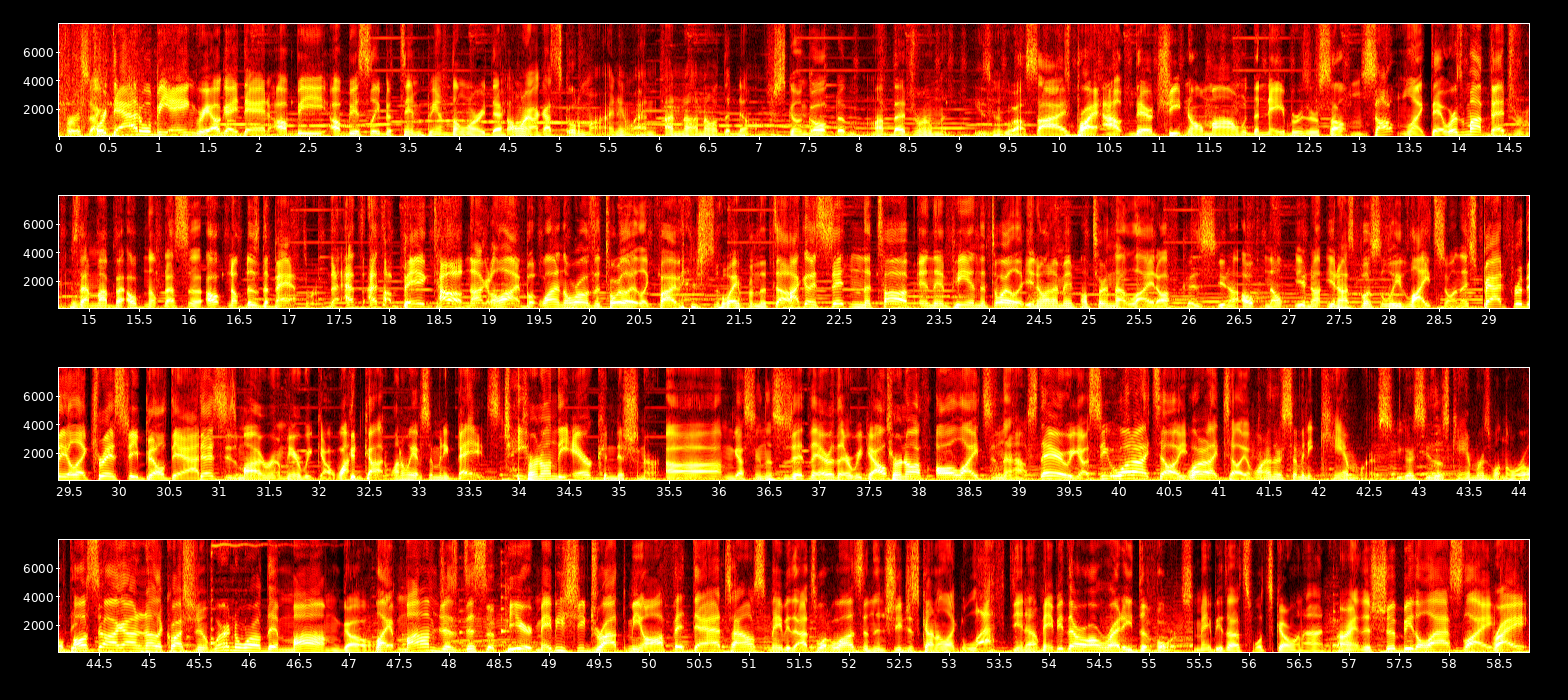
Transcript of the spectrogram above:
for a second. Or Dad will be angry. Okay, Dad, I'll be I'll be asleep at 10 p.m. Don't worry, Dad. Don't worry, I got school tomorrow. Anyway, I, I, know, I know what to do. I'm just gonna go up to my bedroom and he's gonna go outside. He's probably out there cheating on mom with the neighbors or something. Something like that. Where's my bedroom? Is that my bed? Oh, nope, that's a, oh nope, this is the bathroom. That's that's a big tub, not gonna lie. But why in the world is the toilet like five inches away from the tub? I could sit in the tub and then pee in the toilet. You know what I mean? I'll turn that light off because you're not. Oh nope, you're not. You're not supposed to leave lights on. That's bad for the electricity bill, Dad. This is my room. Here we go. Why, good God, why don't we have so many beds? Jeez. Turn on the air conditioner. Uh, I'm guessing this is it. There, there we go. Turn off all lights in the house. There we go. See, what did I tell you? What did I tell you? Why are there so many cameras? You guys see those cameras? What in the world? Also, I got another question. Where in the world did mom go? Like, mom just disappeared. Maybe she dropped me off at dad's house. Maybe that's what it was. And then she just kind of like left, you know? Maybe they're already divorced. Maybe that's what's going on. All right, this should be the last light, right?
